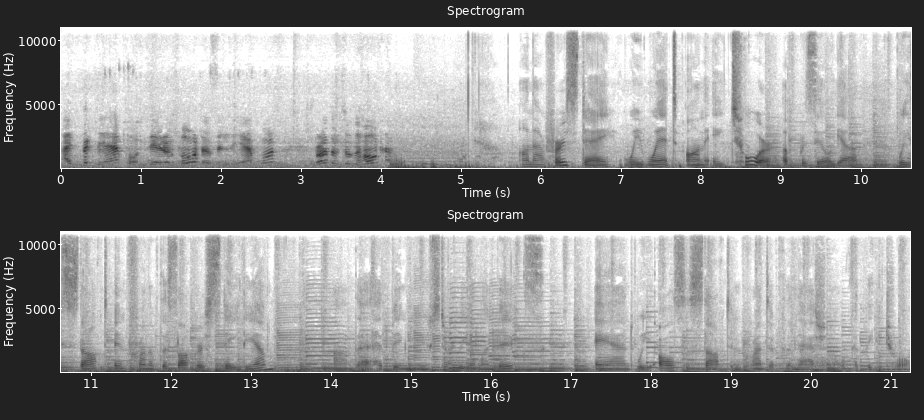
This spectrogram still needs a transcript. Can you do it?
I picked the airport, the reporters in the airport, brought them to the hotel. On our first day, we went on a tour of Brasilia. We stopped in front of the soccer stadium um, that had been used during the Olympics, and we also stopped in front of the National Cathedral.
